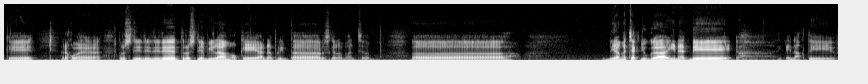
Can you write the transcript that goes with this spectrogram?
Oke. Okay ada terus di terus dia bilang oke okay, ada printer segala macam uh, dia ngecek juga inetd inaktif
